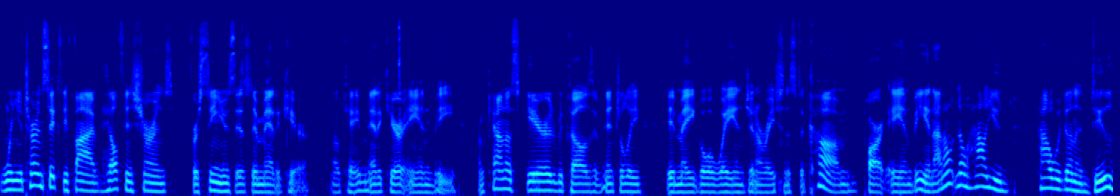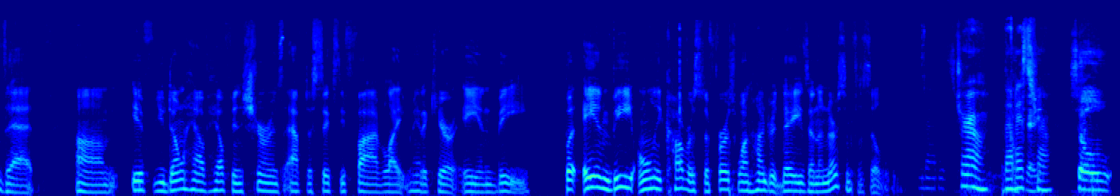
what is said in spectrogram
when you turn 65, health insurance for seniors is their Medicare, okay? Medicare A and B. I'm kind of scared because eventually it may go away in generations to come, Part A and B. And I don't know how you how we're going to do that um, if you don't have health insurance after 65, like Medicare A and B. But A and B only covers the first 100 days in a nursing facility. That is true. That is Okay. true. So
